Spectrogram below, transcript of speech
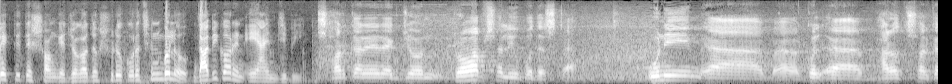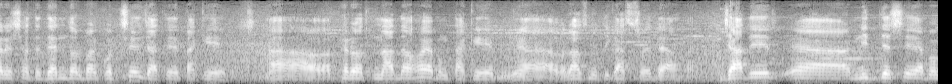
ব্যক্তিদের সঙ্গে যোগাযোগ শুরু করেছেন বলেও দাবি করেন এই আইনজীবী। সরকারের একজন প্রভাবশালী উপদেষ্টা। উনি ভারত সরকারের সাথে দেন দরবার করছে যাতে তাকে ফেরত না দেওয়া হয় এবং তাকে রাজনৈতিক আশ্রয় দেওয়া হয়। যাদের নির্দেশে এবং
